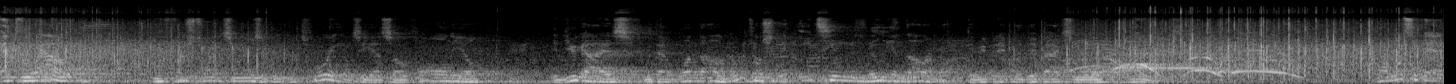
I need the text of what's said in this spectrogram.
And throughout the first 22 years of touring with TSO, Paul O'Neill and you guys, with that one dollar, we're to the 18 million dollar mark that we've been able to give back to your local communities. Now, once again,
